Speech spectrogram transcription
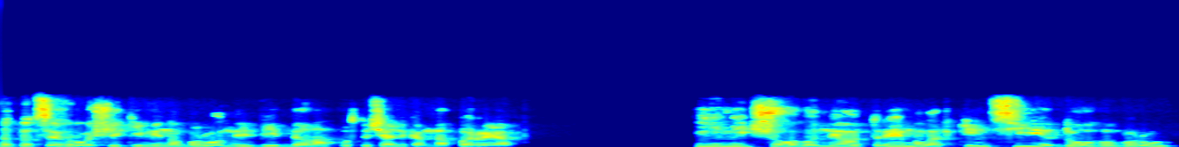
Тобто це гроші, які Міноборони віддала постачальникам наперед, і нічого не отримала в кінці договору.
